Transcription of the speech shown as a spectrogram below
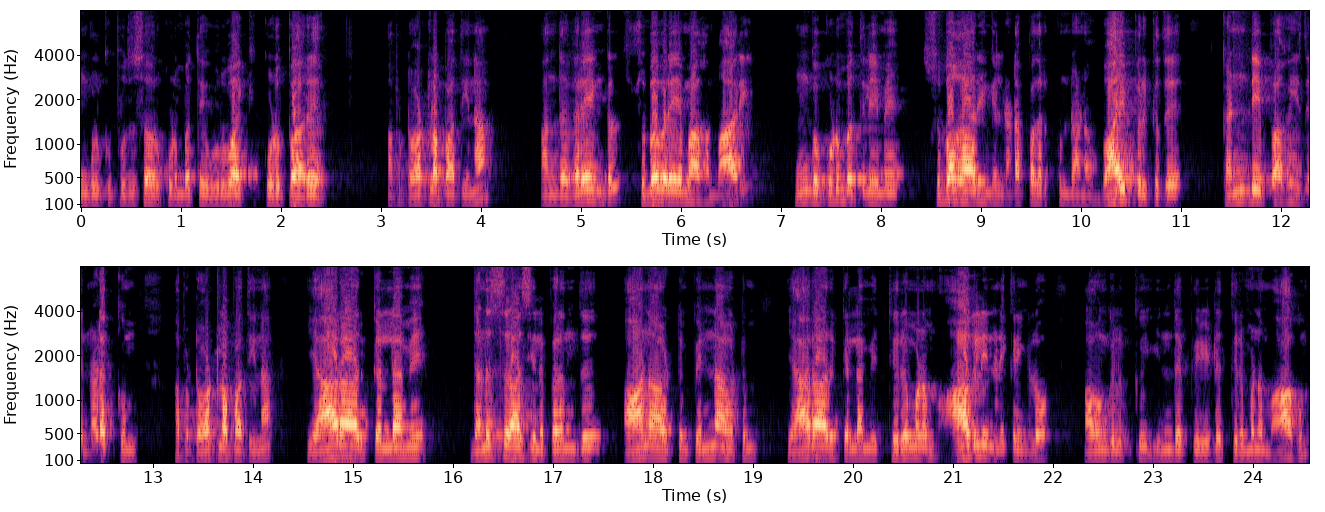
உங்களுக்கு புதுசாக ஒரு குடும்பத்தை உருவாக்கி கொடுப்பாரு. அப்போ டோட்டலா பார்த்தீங்கன்னா அந்த விரயங்கள் சுப விரயமாக மாறி உங்கள் குடும்பத்திலையுமே சுபகாரியங்கள் நடப்பதற்குண்டான வாய்ப்பு இருக்குது. கண்டிப்பாக இது நடக்கும். அப்போ டோட்டலா பார்த்தீங்கன்னா யாராருக்கெல்லாமே தனுசு ராசியில் பிறந்து ஆணாகட்டும் பெண்ணாகட்டும் யாராருக்கெல்லாமே திருமணம் ஆகலைன்னு நினைக்கிறீங்களோ அவங்களுக்கு இந்த பீரியடில் திருமணம் ஆகும்.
